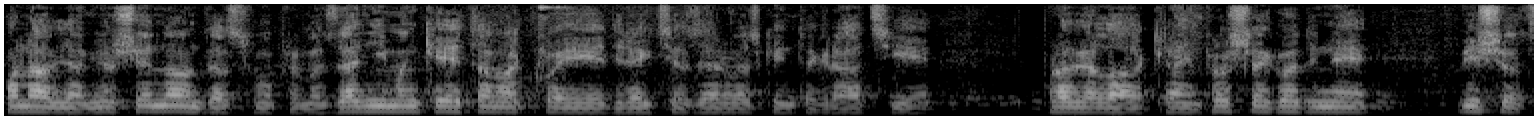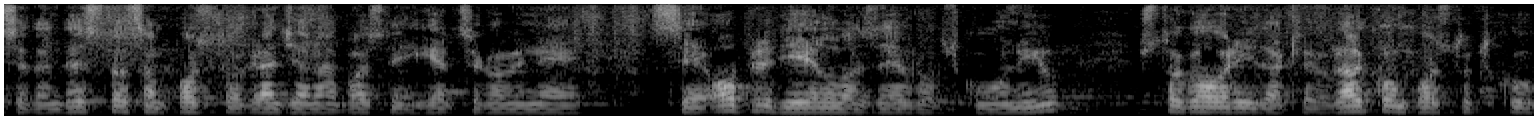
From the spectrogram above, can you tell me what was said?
Ponavljam još jednom da smo prema zadnjim anketama koje je Direkcija za evropske integracije provjela krajem prošle godine, više od 78% građana Bosne i Hercegovine se opredijelilo za Evropsku uniju, što govori dakle, o velikom postupku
